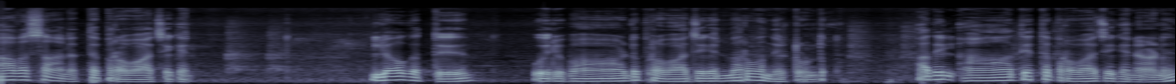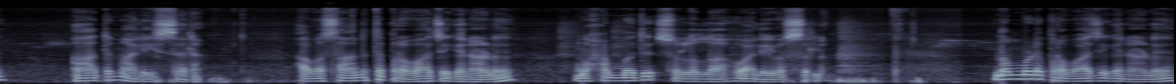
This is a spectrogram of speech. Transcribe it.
അവസാനത്തെ പ്രവാചകൻ. ലോകത്ത് ഒരുപാട് പ്രവാചകന്മാർ വന്നിട്ടുണ്ട്. അതിൽ ആദ്യത്തെ പ്രവാചകനാണ് ആദം അലൈഹിസ്സലാം. അവസാനത്തെ പ്രവാചകനാണ് മുഹമ്മദ് സല്ലാഹു അലൈ വസല്ലം. നമ്മുടെ പ്രവാചകനാണ്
